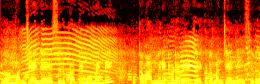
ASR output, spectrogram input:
ఇగో మంచిగా ఎంజాయ్ చేస్తారు ప్రతి మూమెంట్ని ఒక వన్ మినిట్ కూడా వెయిట్ చేయకుండా మంచిగా ఎంజాయ్ చేస్తారు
